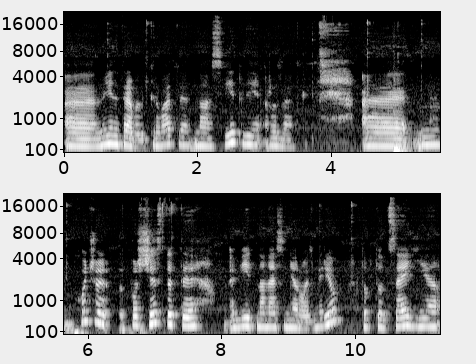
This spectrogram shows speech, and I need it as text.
е, мені не треба відкривати на світлі розетки. Е, хочу почистити від нанесення розмірів. Тобто це є,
